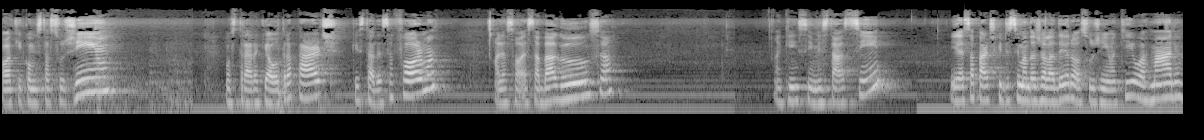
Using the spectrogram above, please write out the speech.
Ó aqui como está sujinho. Mostrar aqui a outra parte, que está dessa forma. Olha só essa bagunça. Aqui em cima está assim. E essa parte aqui de cima da geladeira, ó, sujinho aqui, o armário.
